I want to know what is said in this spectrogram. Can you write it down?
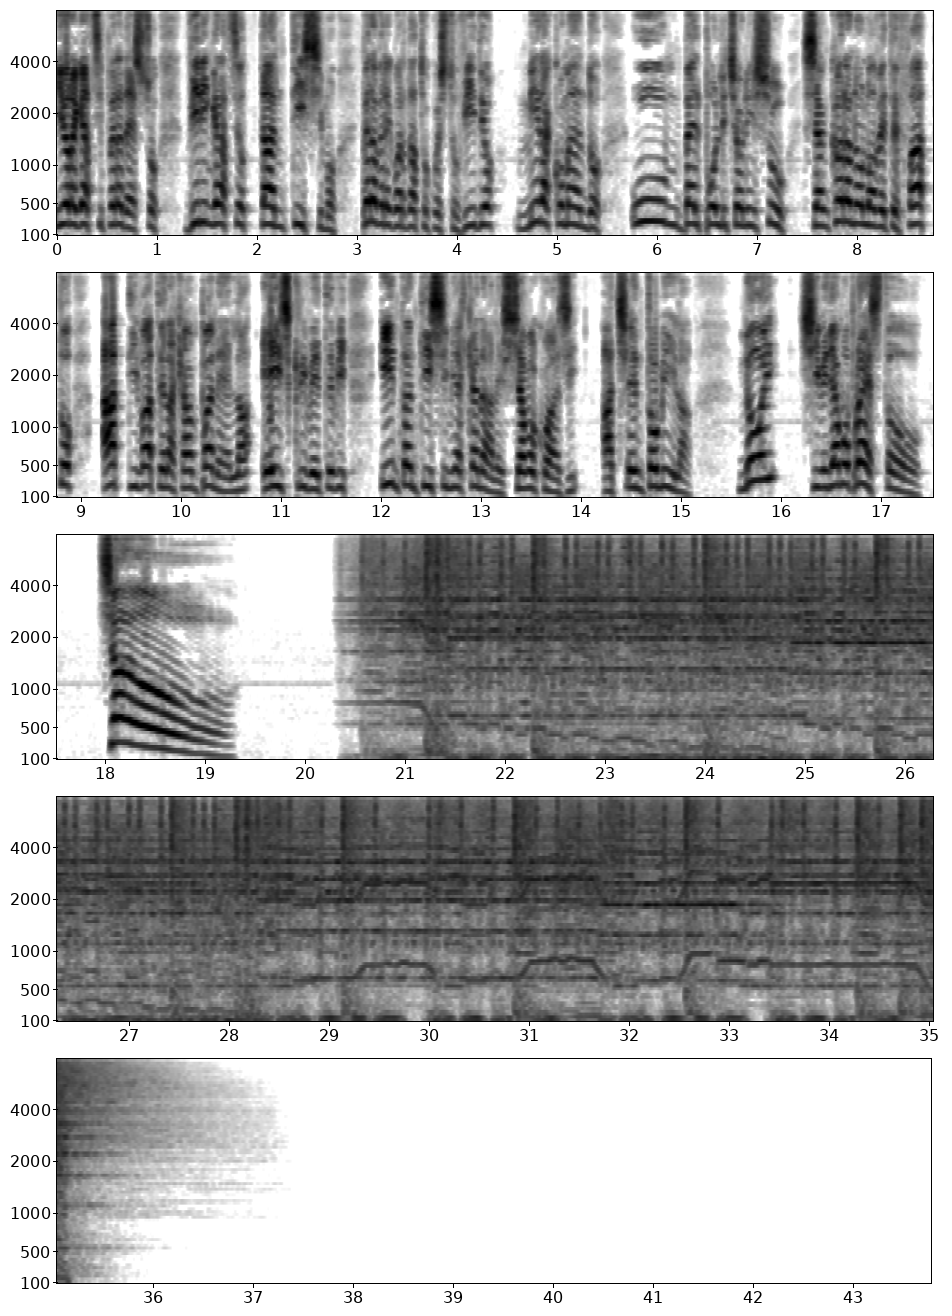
Io ragazzi per adesso vi ringrazio tantissimo per aver guardato questo video, mi raccomando un bel pollicione in su, se ancora non lo avete fatto attivate la campanella e iscrivetevi in tantissimi al canale, siamo quasi a 100.000. Noi ci vediamo presto, ciao!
